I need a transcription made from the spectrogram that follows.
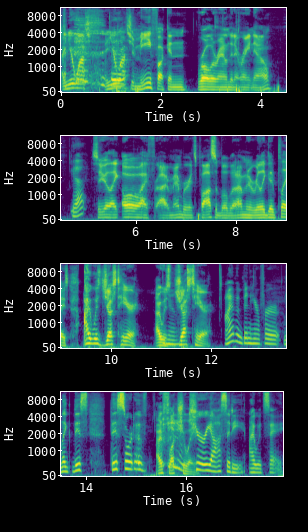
and you're watching, and you're watching me fucking roll around in it right now. Yeah. So you're like, oh, I, f- I remember it's possible, but I'm in a really good place. I was just here. I was Yeah. just here. I haven't been here for like this this sort of I fluctuate. curiosity, I would say.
